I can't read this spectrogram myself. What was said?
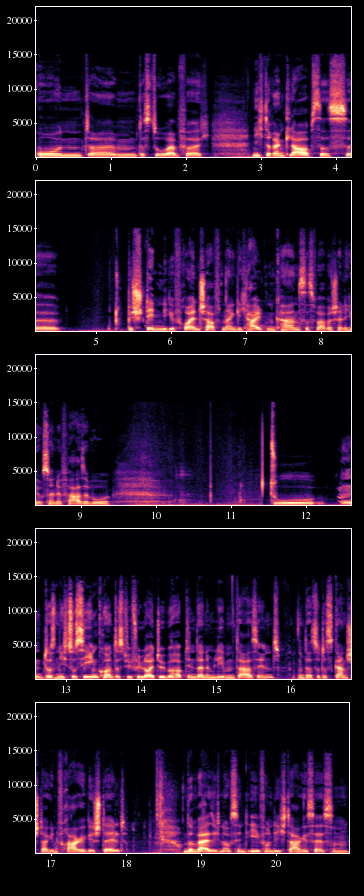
Und ähm, dass du einfach nicht daran glaubst, dass äh, du beständige Freundschaften eigentlich halten kannst. Das war wahrscheinlich auch so eine Phase, wo du das nicht so sehen konntest, wie viele Leute überhaupt in deinem Leben da sind. Und hast du das ganz stark in Frage gestellt. Und dann weiß ich noch, sind Eva und ich da gesessen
